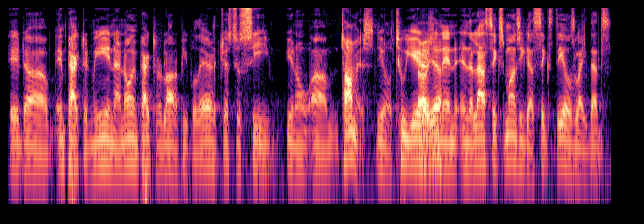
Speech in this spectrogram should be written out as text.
it uh, impacted me, and I know impacted a lot of people there just to see you know um, Thomas, you know, two years, yeah. and then in the last six months he got six deals. Like that's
